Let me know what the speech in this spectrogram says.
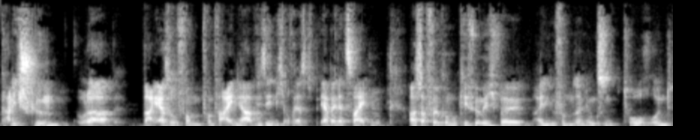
gar nicht schlimm oder war eher so vom, vom Verein, ja, wir sehen dich auch erst eher bei der zweiten. Aber es war vollkommen okay für mich, weil einige von unseren Jungs sind hoch und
